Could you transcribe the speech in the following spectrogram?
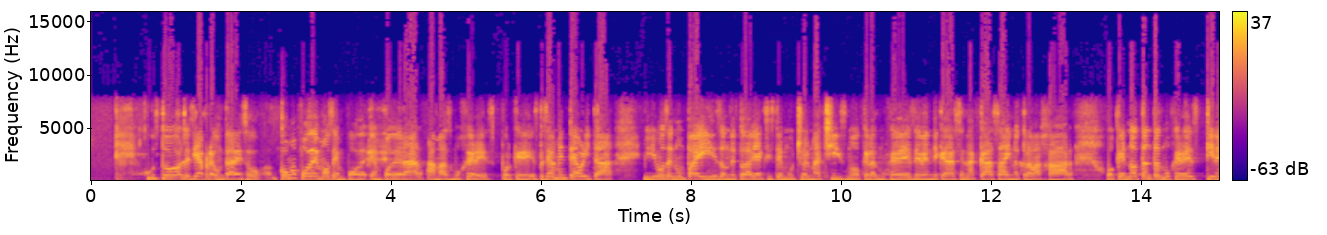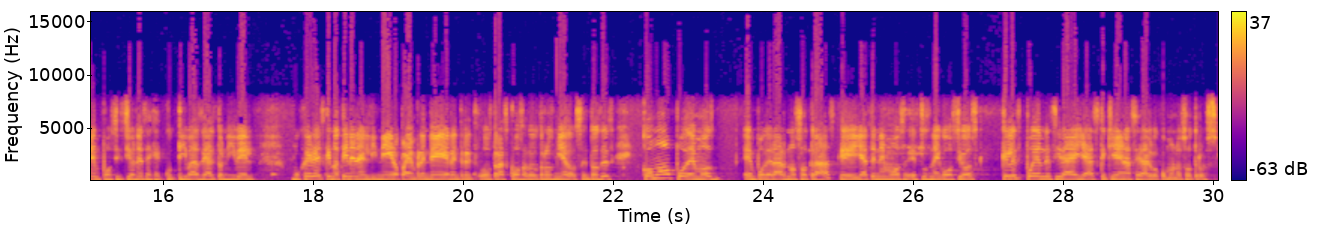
Justo les iba a preguntar eso, ¿cómo podemos empoderar a más mujeres? Porque especialmente ahorita vivimos en un país donde todavía existe mucho el machismo, que las mujeres deben de quedarse en la casa y no trabajar, o que no tantas mujeres tienen posiciones ejecutivas de alto nivel, mujeres que no tienen el dinero para emprender, entre otras cosas, otros miedos. Entonces, ¿cómo podemos empoderar nosotras que ya tenemos estos negocios? ¿Qué les pueden decir a ellas que quieren hacer algo como nosotros?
